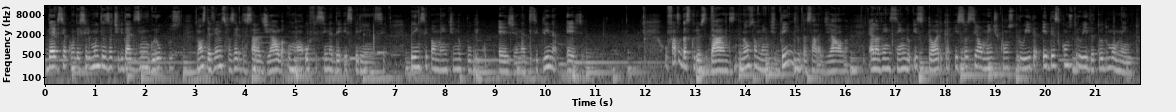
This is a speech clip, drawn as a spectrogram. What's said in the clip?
deve-se acontecer muitas atividades em grupos. Nós devemos fazer da sala de aula uma oficina de experiência, principalmente no público EJA, na disciplina EJA. O fato das curiosidades, não somente dentro da sala de aula, ela vem sendo histórica e socialmente construída e desconstruída a todo momento.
